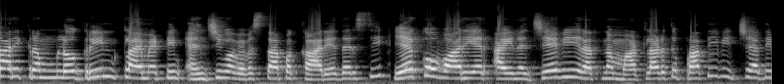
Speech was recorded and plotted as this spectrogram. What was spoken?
కార్యక్రమంలో గ్రీన్ క్లైమేట్ టీమ్ ఎన్జిఓ వ్యవస్థాపక కార్యదర్శి ఏకో వారియర్ అయిన జేవి రత్నం మాట్లాడుతూ ప్రతి విద్యార్థి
